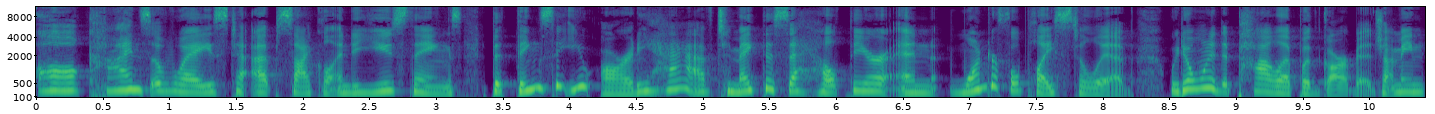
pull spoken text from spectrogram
all kinds of ways to upcycle and to use things, the things that you already have to make this a healthier and wonderful place to live. We don't want it to pile up with garbage. I mean,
